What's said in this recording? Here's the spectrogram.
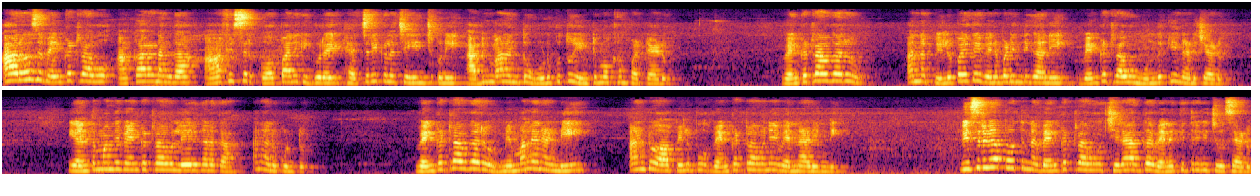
ఆ రోజు వెంకట్రావు అకారణంగా ఆఫీసర్ కోపానికి గురై హెచ్చరికలు చేయించుకుని అభిమానంతో ఉడుకుతూ ఇంటి ముఖం పట్టాడు. వెంకట్రావు గారు అన్న పిలుపైతే వినబడింది కానీ వెంకట్రావు ముందుకే నడిచాడు. ఎంతమంది వెంకట్రావు లేరు గనక అని అనుకుంటూ. వెంకట్రావు గారు మిమ్మల్నేనండి? అంటూ ఆ పిలుపు వెంకట్రావునే వెన్నాడింది. విసిరిగా పోతున్న వెంకట్రావు చిరాగ్గా వెనక్కి తిరిగి చూశాడు.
